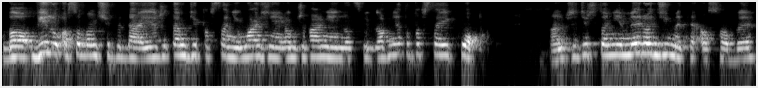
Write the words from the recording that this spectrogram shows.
bo wielu osobom się wydaje, że tam, gdzie powstanie łaźnia i ogrzewalnia i noclegownia, to powstaje kłopot ale przecież to nie my rodzimy te osoby,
